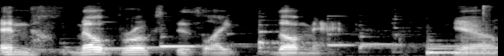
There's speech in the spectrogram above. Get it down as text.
and Mel Brooks is like the man, you know.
